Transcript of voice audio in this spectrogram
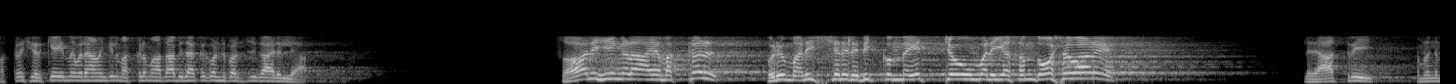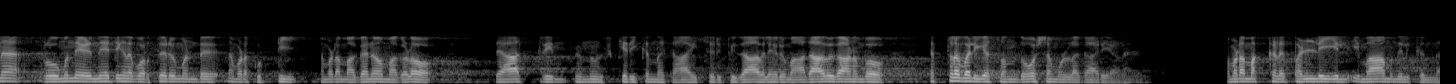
മക്കളെ ശിർക്ക് ചെയ്യുന്നവരാണെങ്കിൽ മക്കൾ മാതാപിതാക്കൾ കൊണ്ട് പഠിച്ചു കാര്യമില്ല. സ്വാലിഹ്യങ്ങളായ മക്കൾ ഒരു മനുഷ്യന് ലഭിക്കുന്ന ഏറ്റവും വലിയ സന്തോഷമാണ്. രാത്രി നമ്മളിങ്ങനെ റൂമിൽ നിന്ന് എഴുന്നേറ്റ് ഇങ്ങനെ പുറത്തു വരുമ്പോണ്ട് നമ്മുടെ കുട്ടി നമ്മുടെ മകനോ മകളോ രാത്രി നിന്ന് നിസ്കരിക്കുന്ന കാഴ്ച ഒരു പിതാവ് അല്ലെങ്കിൽ ഒരു മാതാവ് കാണുമ്പോൾ എത്ര വലിയ സന്തോഷമുള്ള കാര്യമാണ്. നമ്മുടെ മക്കൾ പള്ളിയിൽ ഇമാമ് നിൽക്കുന്ന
